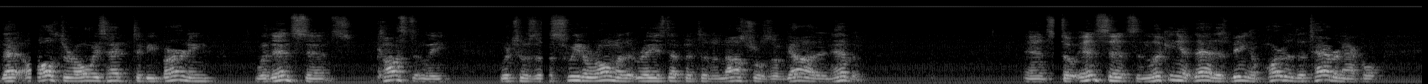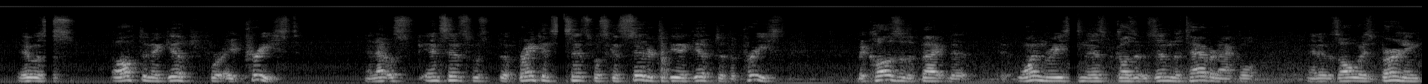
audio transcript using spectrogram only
that altar always had to be burning with incense constantly which was a sweet aroma that raised up into the nostrils of god in heaven. And so incense and looking at that as being a part of the tabernacle it was often a gift for a priest. And that was incense was the frankincense was considered to be a gift of the priest because of the fact that one reason is because it was in the tabernacle and it was always burning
